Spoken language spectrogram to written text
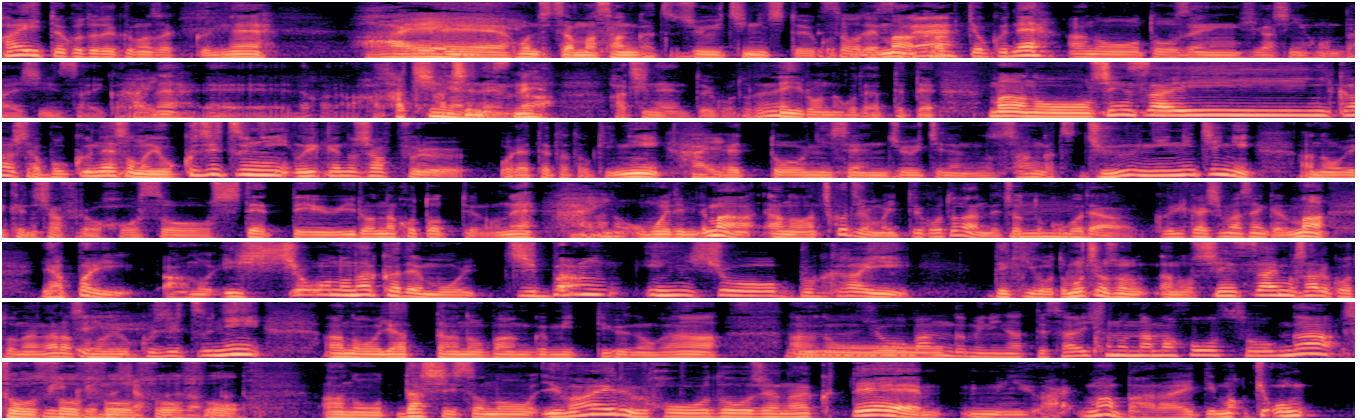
はい、ということで、熊崎君ね。はい。えー本日はまあ3月11日ということで、ですね。まあ各局ね、あの、当然東日本大震災からね、はい。えーだからは8年ですね。8か。8年ということでね、いろんなことやってて、まああの、震災に関しては僕ね、その翌日にウィークエンドシャッフルをやってた時に、はい。えっと、2011年の3月12日に、あの、ウィークエンドシャッフルを放送してっていういろんなことっていうのをね、はい。あの、思い出見て、まあ、あの、あちこちでも言ってることなんで、ちょっとここでは繰り返しませんけど、まあ、やっぱり、あの、一生の中でも一番印象深い、出来事。もちろんそのあの震災もさることながらその翌日に、あのやったあの番組っていうのがあの通常番組になって最初の生放送がそうそうそうそうそう。あのだしそのいわゆる報道じゃなくてうんいわまあバラエティまあ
